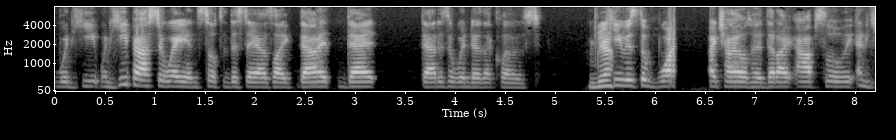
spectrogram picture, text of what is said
when he when he passed away and still to this day i was like that that that is a window that closed. Yeah. He was the one my childhood that I absolutely and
